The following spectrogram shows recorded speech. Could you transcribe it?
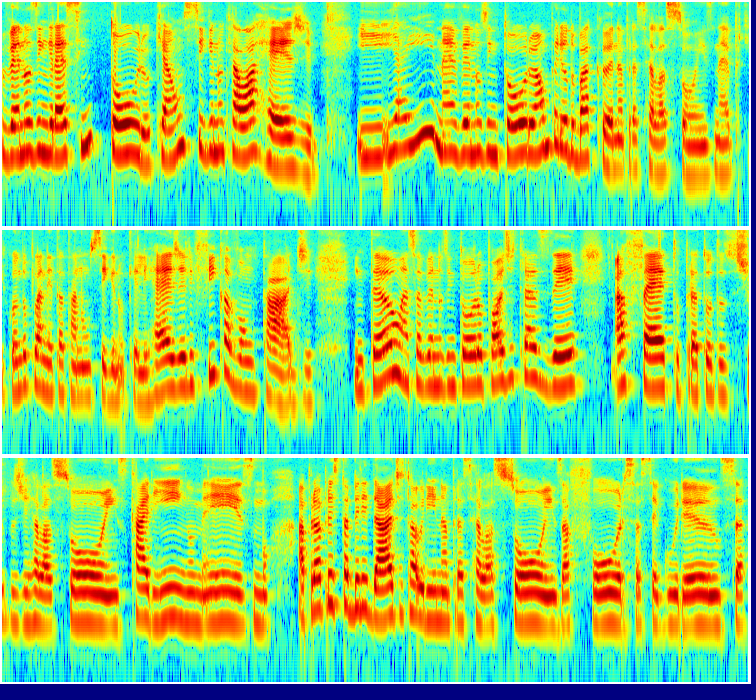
Vênus ingressa em Touro, que é um signo que ela rege. E, e aí, né, Vênus em touro é um período bacana para as relações, né? Porque quando o planeta está num signo que ele rege, ele fica à vontade. Então, essa Vênus em touro pode trazer afeto para todos os tipos de relações, carinho mesmo, a própria estabilidade taurina para as relações, a força, a segurança.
